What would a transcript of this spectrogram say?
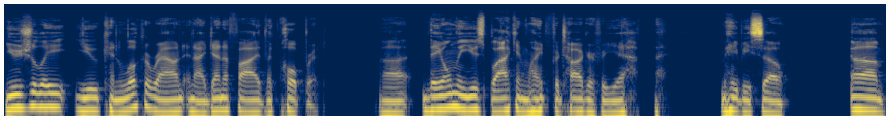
Usually you can look around and identify the culprit. Uh, they only use black and white photography. Yeah, maybe so. Um,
